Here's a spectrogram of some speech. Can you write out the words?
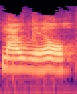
Now I will.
